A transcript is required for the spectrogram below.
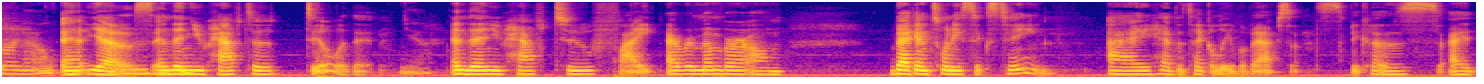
burn out. And yes, mm-hmm. and then you have to deal with it. Yeah. And then you have to fight. I remember um back in 2016, I had to take a leave of absence because I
